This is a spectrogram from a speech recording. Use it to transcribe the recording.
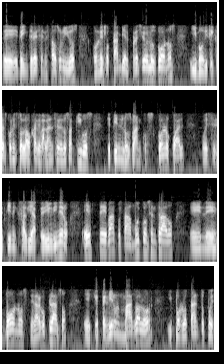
de, de, interés en Estados Unidos, con eso cambia el precio de los bonos y modificas con esto la hoja de balance de los activos que tienen los bancos, con lo cual pues eh, tienen que salir a pedir dinero. Este banco estaba muy concentrado en eh, bonos de largo plazo eh, que perdieron más valor y por lo tanto pues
